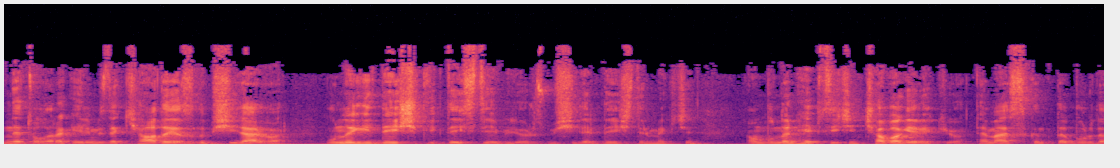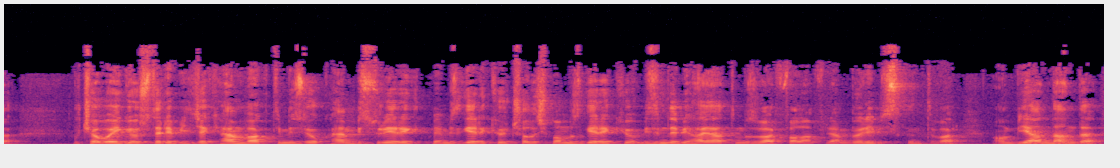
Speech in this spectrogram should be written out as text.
net olarak elimizde kağıda yazılı bir şeyler var. Bununla ilgili değişiklik de isteyebiliyoruz bir şeyleri değiştirmek için. Ama bunların hepsi için çaba gerekiyor. Temel sıkıntı da burada. Bu çabayı gösterebilecek hem vaktimiz yok hem bir sürü yere gitmemiz gerekiyor, çalışmamız gerekiyor. Bizim de bir hayatımız var falan filan böyle bir sıkıntı var. Ama bir yandan da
